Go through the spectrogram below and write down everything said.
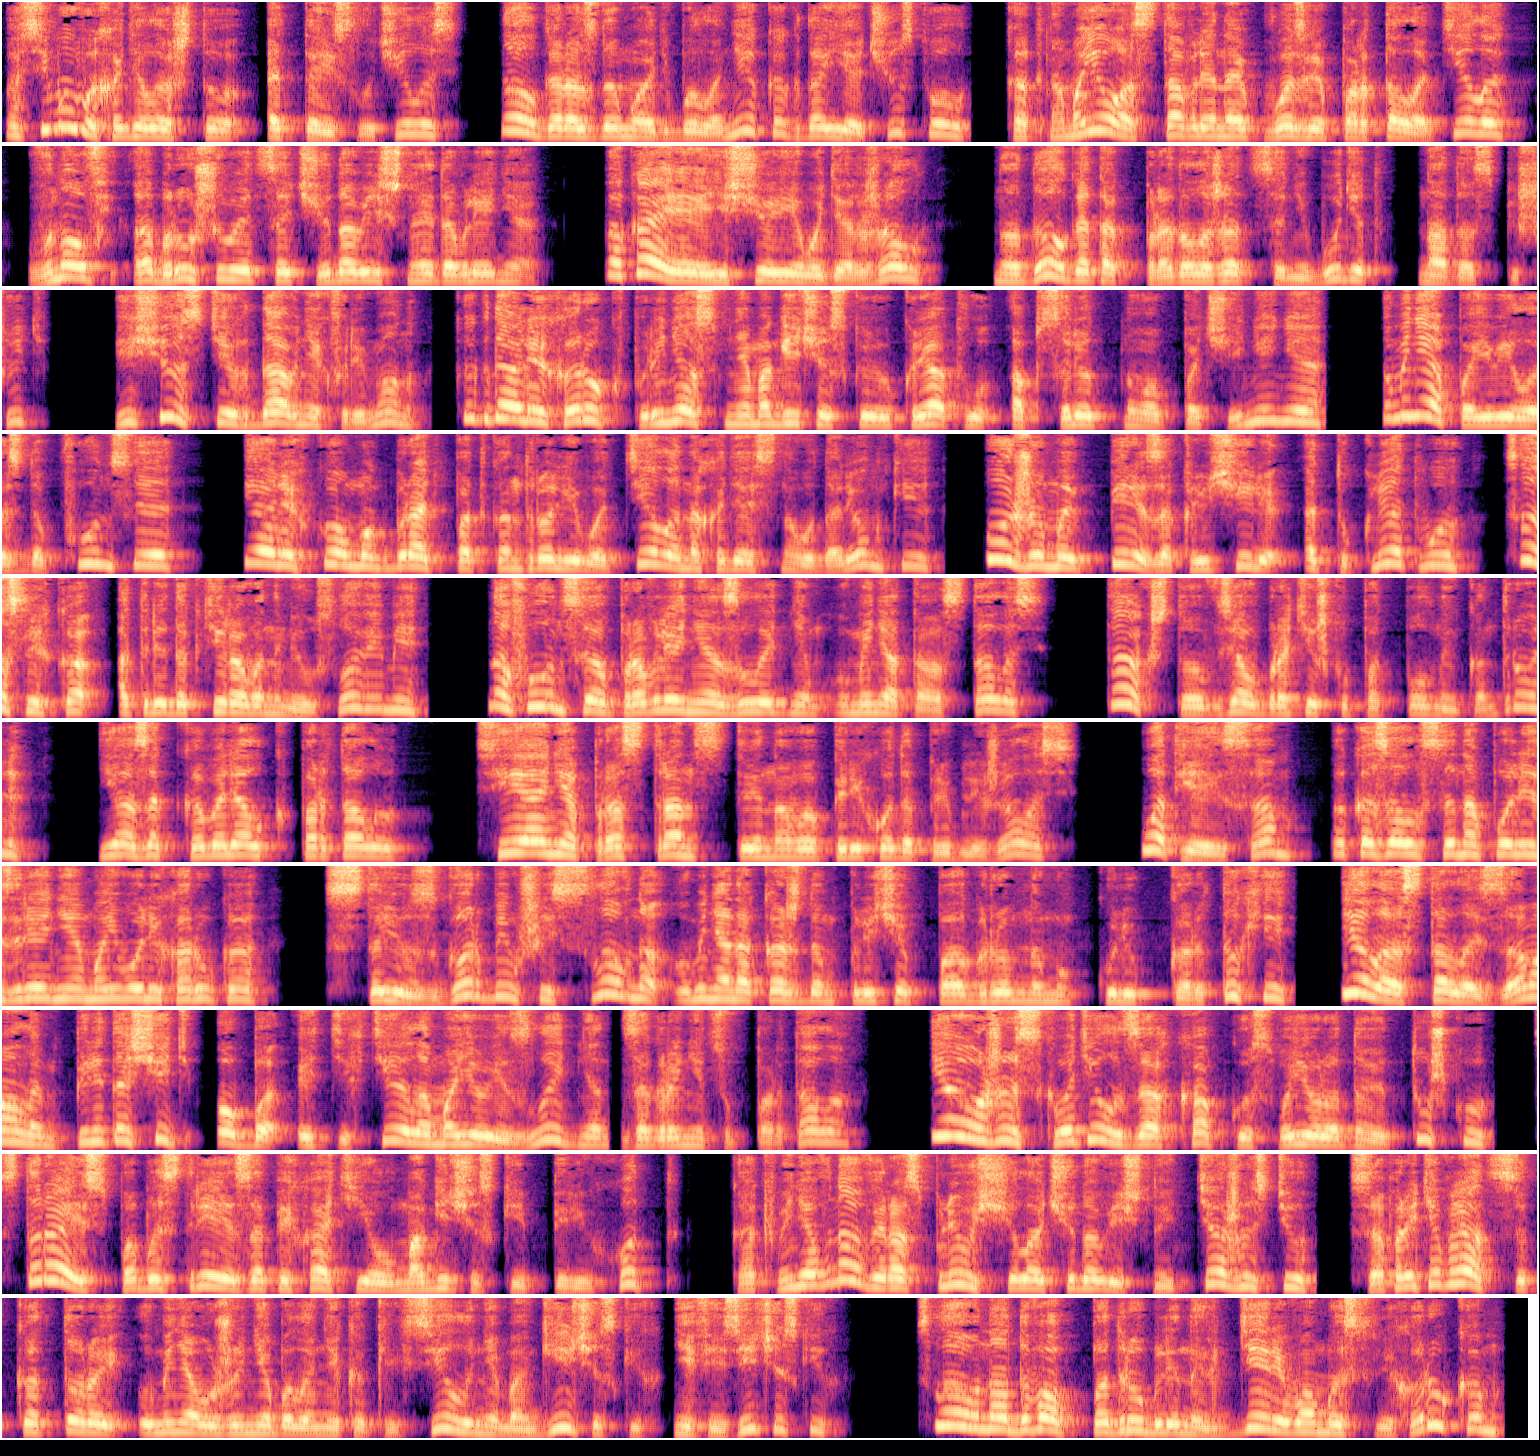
По всему выходило, что это и случилось. Долго раздумывать было некогда, я чувствовал, как на мое оставленное возле портала тело вновь обрушивается чудовищное давление. Пока я еще его держал, но долго так продолжаться не будет, надо спешить. Еще с тех давних времен, когда Лихарук принес мне магическую клятву абсолютного подчинения, у меня появилась доп-функция, я легко мог брать под контроль его тело, находясь на удаленке. Позже мы перезаключили эту клятву со слегка отредактированными условиями, но функция управления злыднем у меня-то осталась. Так что, взяв братишку под полный контроль, я заковылял к порталу. Сияние пространственного перехода приближалось. Вот я и сам оказался на поле зрения моего лихорука. Стою сгорбившись, словно у меня на каждом плече по огромному кулю картохи. Дело осталось за малым перетащить оба этих тела мое и злыдня за границу портала. Я уже схватил за хапку свою родную тушку, стараясь побыстрее запихать ее в магический переход, как меня вновь расплющило чудовищной тяжестью, сопротивляться которой у меня уже не было никаких сил, ни магических, ни физических. Словно два подрубленных дерева мы с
